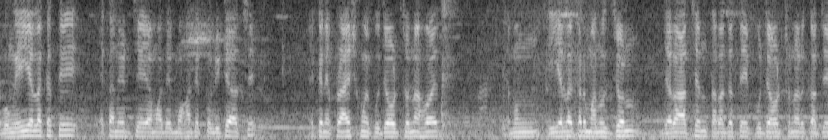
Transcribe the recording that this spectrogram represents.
এবং এই এলাকাতে এখানের যে আমাদের মহাদেব তলিটা আছে, এখানে প্রায় সময় পূজা অর্চনা হয় এবং এই এলাকার মানুষজন যারা আছেন তারা যাতে পূজা অর্চনার কাজে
